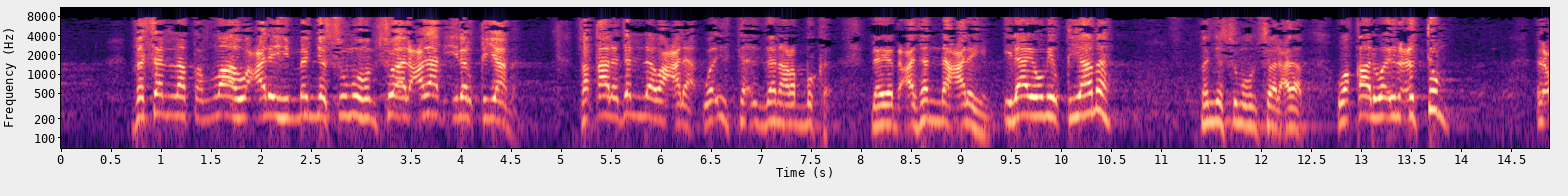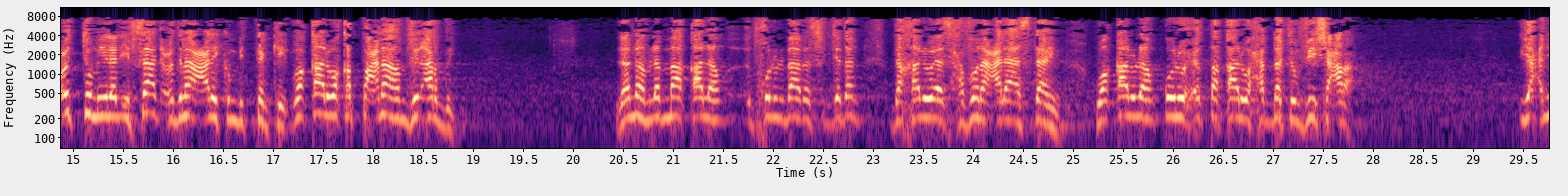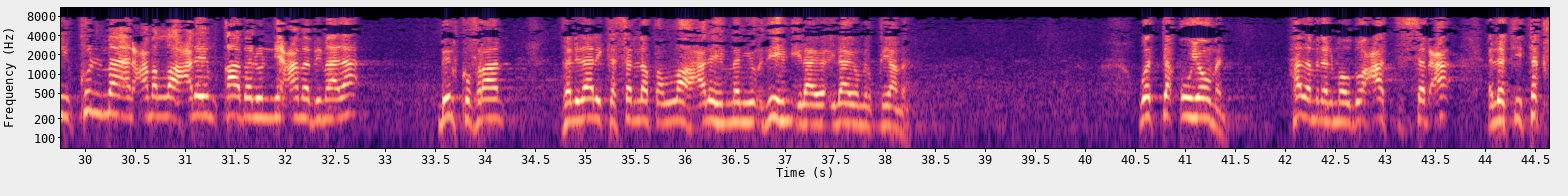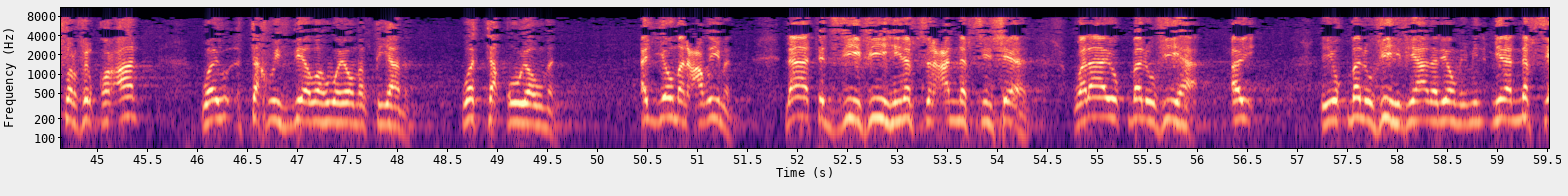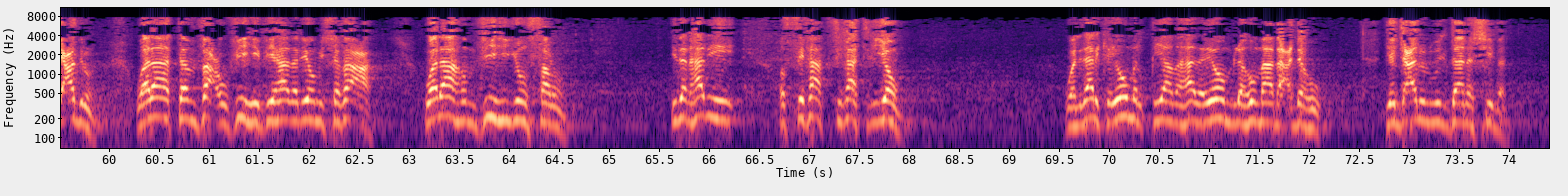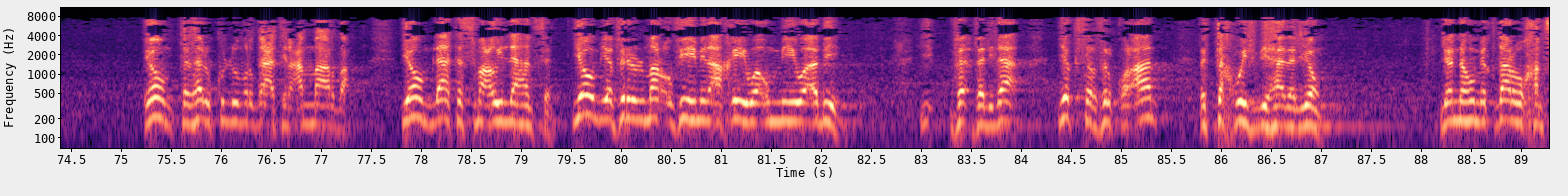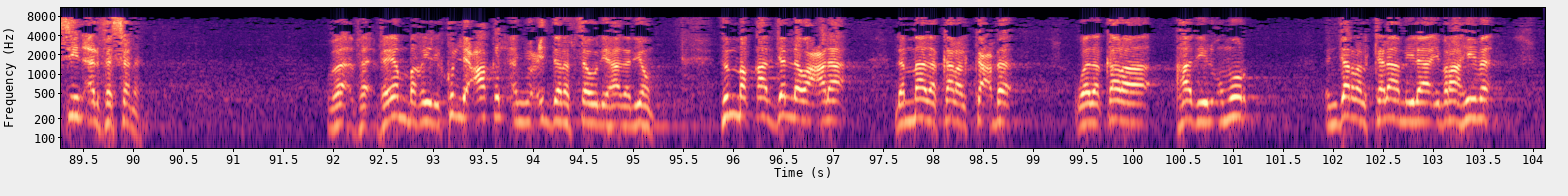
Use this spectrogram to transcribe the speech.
فسلط الله عليهم من يسومهم سوء العذاب إلى القيامة. فقال جل وعلا وإذ تأذن ربك ليبعثن عليهم. إلى يوم القيامة من يسومهم سوء العذاب. وقال وإن عدتم عدتم إلى الإفساد عدنا عليكم بالتنكيل. وقال وقطعناهم في الأرض. لأنهم لما قال لهم ادخلوا الباب سجدا دخلوا يزحفون على أستاهم وقالوا لهم قولوا حطة. قالوا حبة في شعرة. يعني كل ما أنعم الله عليهم قابلوا النعم بما لا بالكفران. فلذلك سلط الله عليهم من يؤذيهم إلى إلى يوم القيامة. واتقوا يوما. هذا من الموضوعات السبعة التي تكثر في القرآن والتخويف بها وهو يوم القيامة. واتقوا يوما. أي يوما عظيما. لا تجزي فيه نفس عن نفس شيئا. ولا يقبل فيها. أي يقبل فيه في هذا اليوم من, من النفس عدل. ولا تنفع فيه في هذا اليوم شفاعة. ولا هم فيه ينصرون. إذا هذه الصفات صفات اليوم. ولذلك يوم القيامة هذا يوم له ما بعده. يجعل الولدان شيبا. يوم تذهل كل مرضعة عما أرضع. يوم لا تسمع إلا همسا يوم يفر المرء فيه من أخيه وأمه وأبيه. فلذا يكثر في القرآن التخويف بهذا اليوم. لأنه مقداره خمسين ألف سنة. فينبغي لكل عاقل أن يعد نفسه لهذا اليوم. ثم قال جل وعلا لما ذكر الكعبة وذكر هذه الأمور انجر الكلام إلى إبراهيم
